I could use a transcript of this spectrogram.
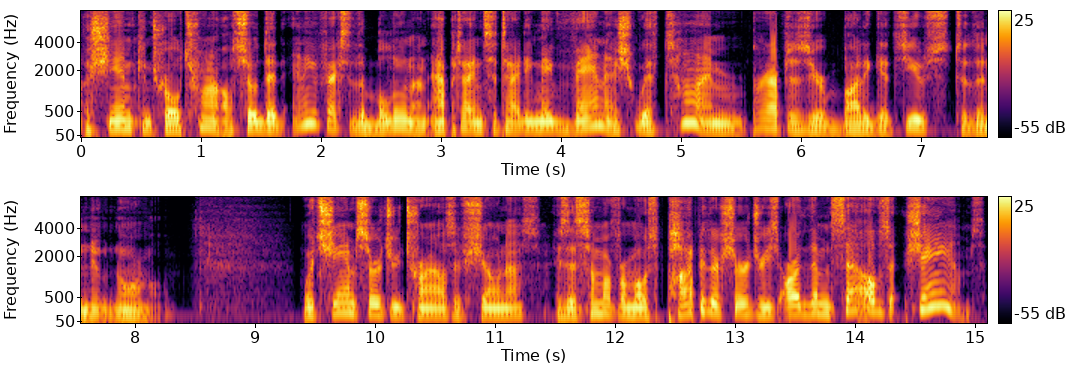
A sham-controlled trial showed that any effects of the balloon on appetite and satiety may vanish with time, perhaps as your body gets used to the new normal. What sham surgery trials have shown us is that some of our most popular surgeries are themselves shams.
